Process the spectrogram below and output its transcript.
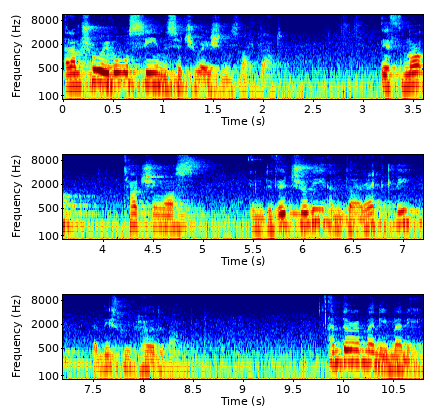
And I'm sure we've all seen situations like that. If not touching us individually and directly, at least we've heard about them. And there are many, many.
